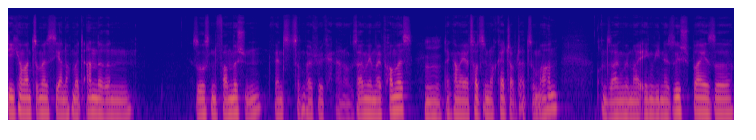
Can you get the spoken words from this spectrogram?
die kann man zumindest ja noch mit anderen Soßen vermischen. Wenn es zum Beispiel, keine Ahnung, sagen wir mal Pommes, mhm. dann kann man ja trotzdem noch Ketchup dazu machen. Und sagen wir mal irgendwie eine Süßspeise,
